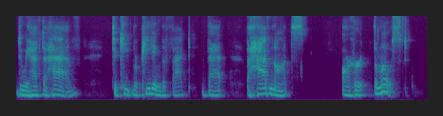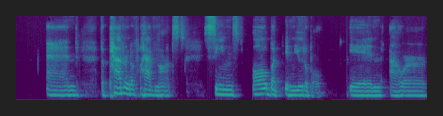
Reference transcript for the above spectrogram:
do we have to have to keep repeating the fact that the have nots are hurt the most? And the pattern of have nots seems all but immutable in our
